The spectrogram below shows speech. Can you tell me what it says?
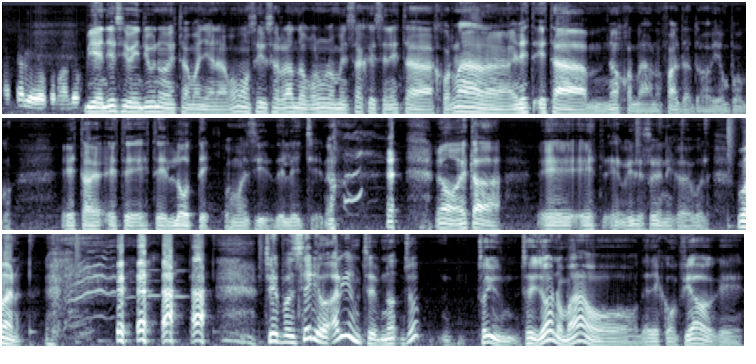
Hasta luego, Fernando. Bien, 10 y 21 de esta mañana. Vamos a ir cerrando con unos mensajes en esta jornada, en este, esta, no jornada, nos falta todavía un poco, esta, este, este lote, vamos a decir, de leche, ¿no? no, esta, eh, este, soy un hijo de puta. Bueno. che, ¿en serio? ¿Alguien, yo ¿Soy, ¿Soy yo nomás o de desconfiado que,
